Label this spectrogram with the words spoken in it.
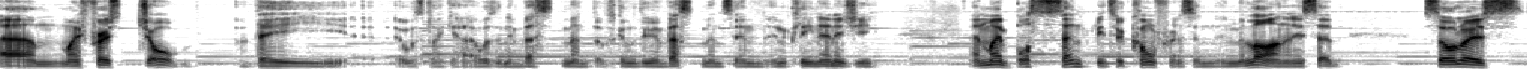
Um, my first job, they, it was like I was an investment, I was going to do investments in, in clean energy. And my boss sent me to a conference in, in Milan and he said, solar is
